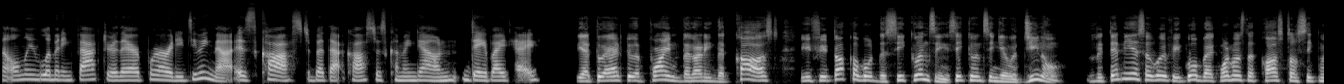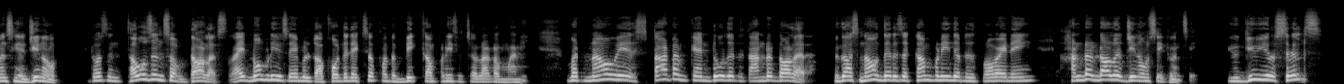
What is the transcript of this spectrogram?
The only limiting factor there, we're already doing that, is cost, but that cost is coming down day by day. Yeah, to add to your point regarding the cost, if you talk about the sequencing, sequencing your genome, 10 years ago, if you go back, what was the cost of sequencing a genome? It was in thousands of dollars, right? Nobody was able to afford it except for the big companies which have a lot of money. But now a startup can do that with $100 because now there is a company that is providing $100 genome sequencing. You give your cells,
